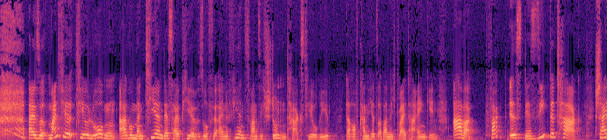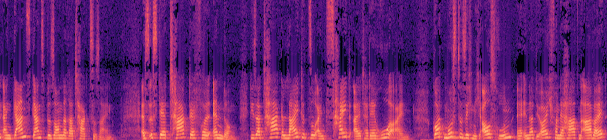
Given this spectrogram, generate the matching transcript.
also manche Theologen argumentieren deshalb hier so für eine 24-Stunden-Tagstheorie. Darauf kann ich jetzt aber nicht weiter eingehen. Aber Fakt ist, der siebte Tag scheint ein ganz, ganz besonderer Tag zu sein. Es ist der Tag der Vollendung. Dieser Tag leitet so ein Zeitalter der Ruhe ein. Gott musste sich nicht ausruhen, erinnert ihr euch, von der harten Arbeit,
